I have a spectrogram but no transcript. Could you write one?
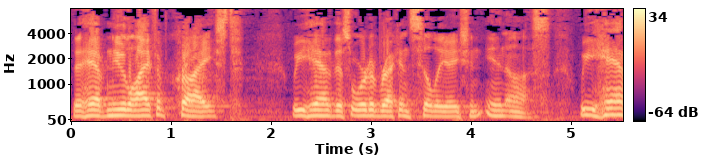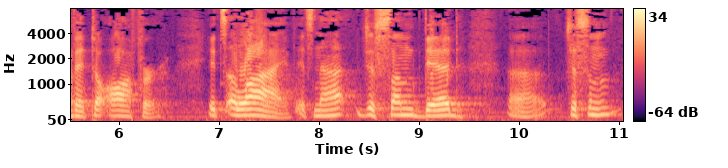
that have new life of Christ, we have this word of reconciliation in us. We have it to offer. It's alive. It's not just some dead, uh, just some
